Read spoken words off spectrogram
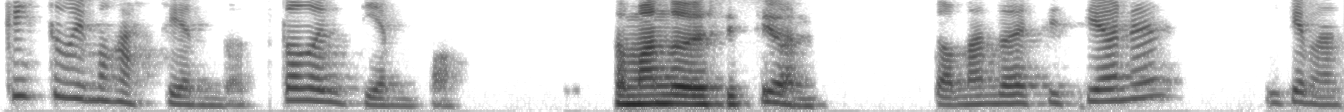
¿Qué estuvimos haciendo todo el tiempo? Tomando decisiones. Tomando decisiones. ¿Y qué más?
